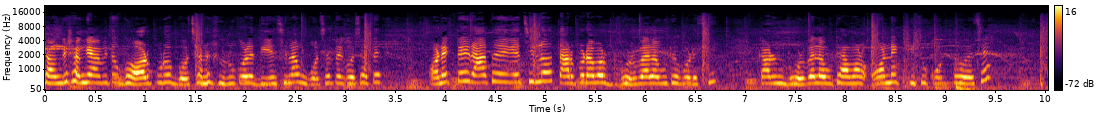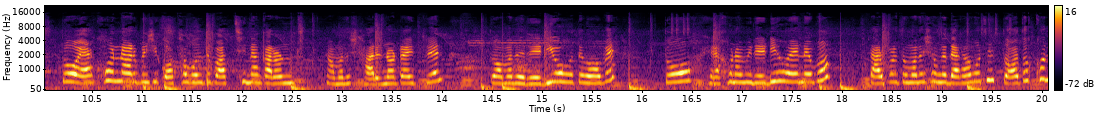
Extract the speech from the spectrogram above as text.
সঙ্গে সঙ্গে আমি তো ঘর পুরো গোছানো শুরু করে দিয়েছিলাম। গোছাতে গোছাতে অনেকটাই রাত হয়ে গেছিল, তারপর আবার ভোরবেলা উঠে পড়েছি। কারণ ভোরবেলা উঠে আমার অনেক কিছু করতে হয়েছে। তো এখন আর বেশি কথা বলতে পারছি না, কারণ আমাদের সাড়ে নটায় ট্রেন, তো আমাদের রেডিও হতে হবে। তো এখন আমি রেডি হয়ে নেব। তারপর তোমাদের সঙ্গে দেখা করছি। ততক্ষণ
